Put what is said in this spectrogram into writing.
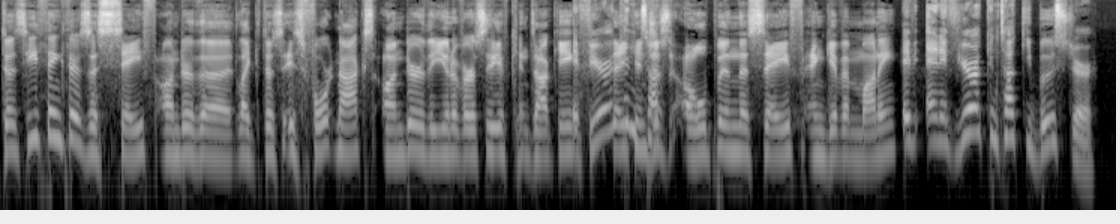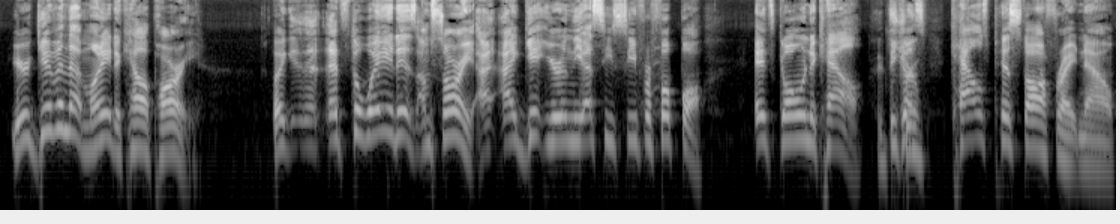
Does he think there's a safe under the like? Does is Fort Knox under the University of Kentucky? If you're a they can just open the safe and give him money. If, and if you're a Kentucky booster, you're giving that money to Calipari. Like, that's the way it is. I'm sorry. I, I get you're in the SEC for football. It's going to Cal It's because true. Cal's pissed off right now,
